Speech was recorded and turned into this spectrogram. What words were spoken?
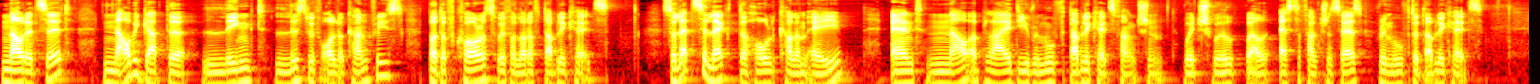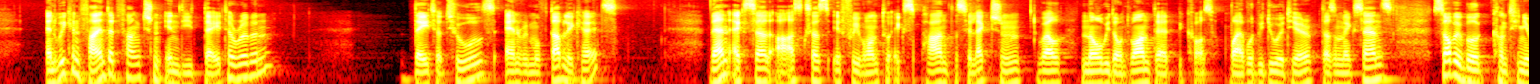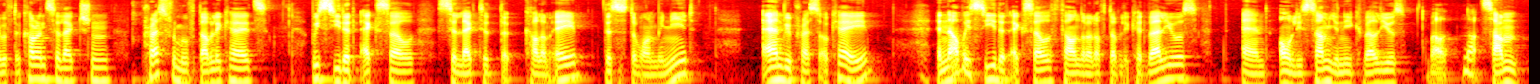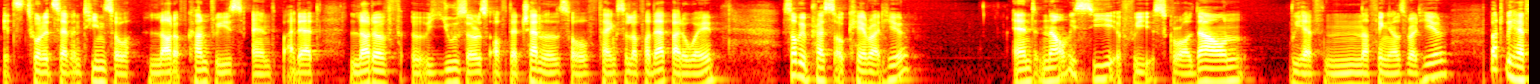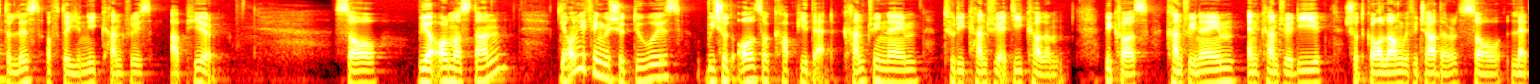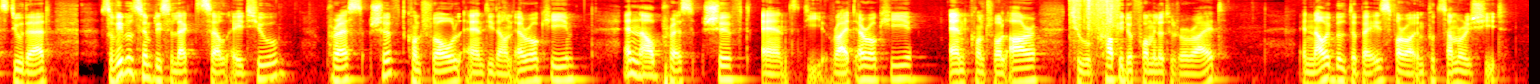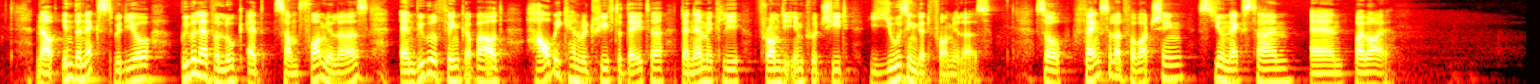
Now that's it. Now we got the linked list with all the countries, but of course with a lot of duplicates. So let's select the whole column A and now apply the remove duplicates function, which will, well, as the function says, remove the duplicates. And we can find that function in the data ribbon, data tools and remove duplicates. Then Excel asks us if we want to expand the selection. Well, no, we don't want that because why would we do it here? Doesn't make sense. So we will continue with the current selection, press remove duplicates. We see that Excel selected the column A. This is the one we need. And we press OK. And now we see that Excel found a lot of duplicate values and only some unique values. Well, not some, it's 217, so a lot of countries, and by that, a lot of uh, users of that channel. So thanks a lot for that, by the way. So we press OK right here. And now we see if we scroll down, we have nothing else right here, but we have the list of the unique countries up here. So we are almost done. The only thing we should do is we should also copy that country name to the country ID column because country name and country ID should go along with each other. So let's do that. So we will simply select cell A2, press Shift, Control and the down arrow key, and now press Shift and the right arrow key and Control R to copy the formula to the right. And now we build the base for our input summary sheet. Now in the next video, we will have a look at some formulas and we will think about how we can retrieve the data dynamically from the input sheet using that formulas. So thanks a lot for watching, see you next time and bye bye.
